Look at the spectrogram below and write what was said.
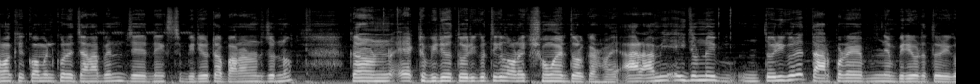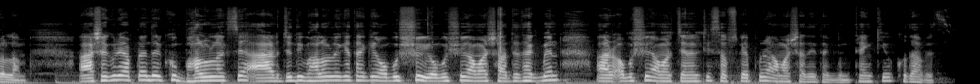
আমাকে কমেন্ট করে জানাবেন যে নেক্সট ভিডিওটা বানানোর জন্য। কারণ একটা ভিডিও তৈরি করতে গেলে অনেক সময়ের দরকার হয়। আর আমি এই জন্যই তৈরি করে তারপরে ভিডিওটা তৈরি করলাম। আশা করি আপনাদের খুব ভালো লাগছে। আর যদি ভালো লেগে থাকে, অবশ্যই অবশ্যই আমার সাথে থাকবেন। আর অবশ্যই আমার চ্যানেলটি সাবস্ক্রাইব করে আমার সাথে থাকবেন। থ্যাংক ইউ খুদা হাফেজ।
